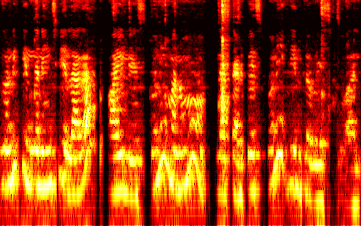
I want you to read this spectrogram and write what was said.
ఇదిగోండి కింద నుంచి ఇలాగా ఆయిల్ వేసుకొని మనము ఇలా తడిపేసుకొని దీంట్లో వేసుకోవాలి.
